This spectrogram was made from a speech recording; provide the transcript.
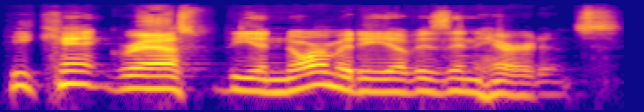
he can't grasp the enormity of his inheritance.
